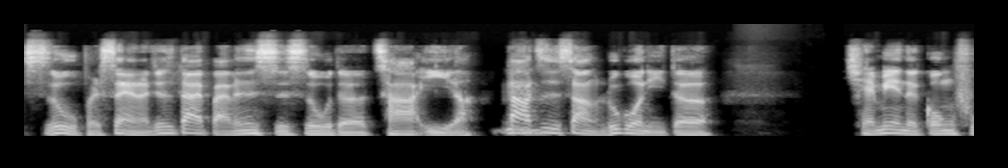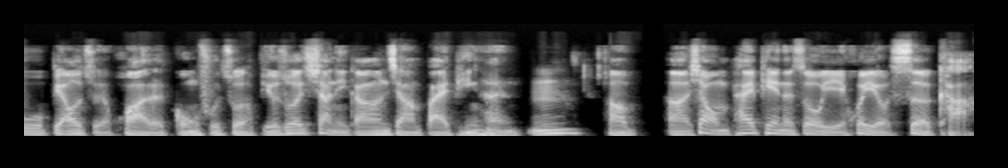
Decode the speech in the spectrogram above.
十五 percent 啊，就是大概百分之十十五的差异啊。大致上，如果你的前面的功夫标准化的功夫做，比如说像你刚刚讲白平衡，嗯，好啊，像我们拍片的时候也会有色卡，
